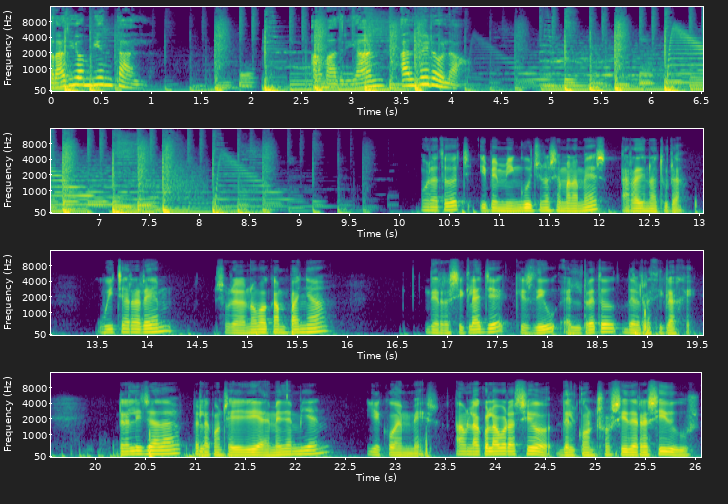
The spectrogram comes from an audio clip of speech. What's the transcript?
Radio Ambiental. Amb Adrián Alberola. Hola a tots i benvinguts una setmana més a Ràdio Natura. Avui xerrarem sobre la nova campanya de reciclatge que es diu El reto del reciclaje, realitzada per la Conselleria de Medi Ambient i Ecoembes, amb la col·laboració del Consorci de Residus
